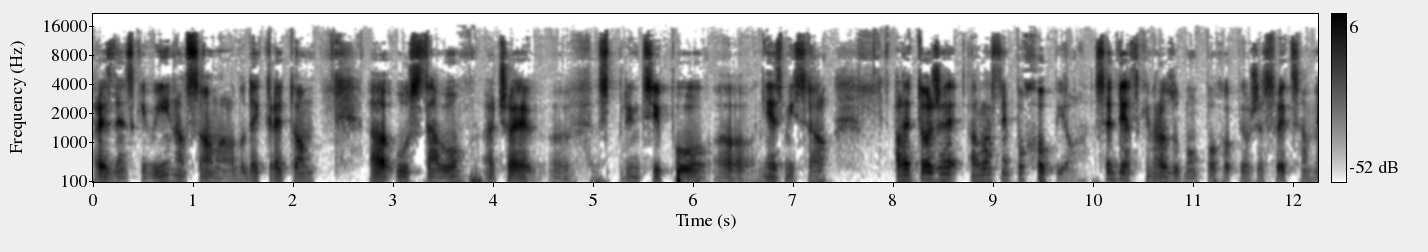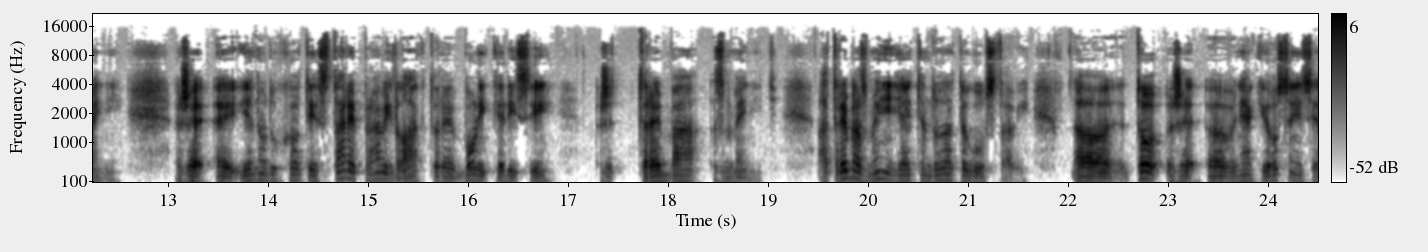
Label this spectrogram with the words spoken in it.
prezidentským výnosom alebo dekretom ústavu, čo je z princípu nezmysel, ale to, že vlastne pochopil, sediackým rozumom pochopil, že svet sa mení. Že jednoducho tie staré pravidlá, ktoré boli kedysi, že treba zmeniť. A treba zmeniť aj ten dodatok ústavy. To, že v nejakých 80.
